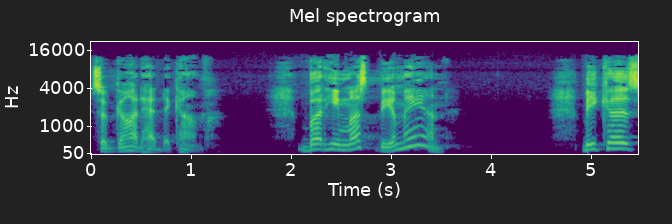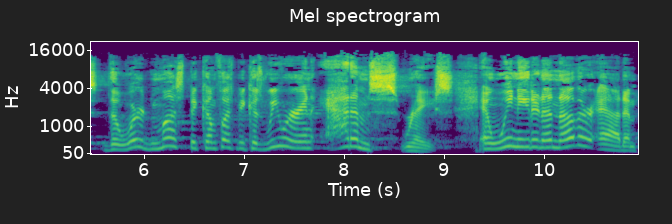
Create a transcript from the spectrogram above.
So God had to come but he must be a man. Because the word must become flesh because we were in Adam's race and we needed another Adam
